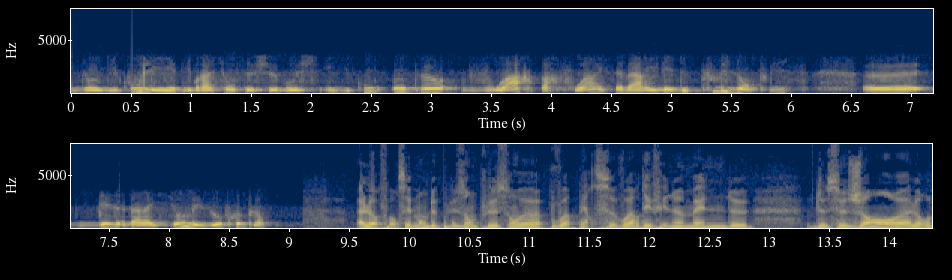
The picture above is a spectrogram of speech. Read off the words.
et donc du coup les vibrations se chevauchent, et du coup on peut voir parfois, et ça va arriver de plus en plus, euh, des apparitions des autres plans. Alors forcément, de plus en plus, on va pouvoir percevoir des phénomènes de, de ce genre. Alors,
